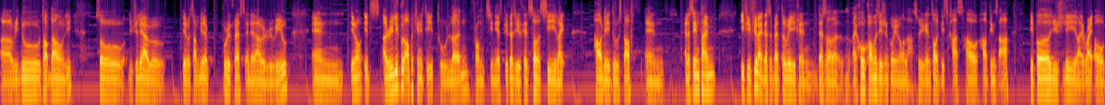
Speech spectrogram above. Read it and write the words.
uh, we do top down only. So usually I will they will submit a pull request and then I will review. And you know, it's a really good opportunity to learn from seniors because you can sort of see like how they do stuff and at the same time if you feel like there's a better way you can there's a like whole conversation going on lah. so you can sort of discuss how how things are people usually like write, oh,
